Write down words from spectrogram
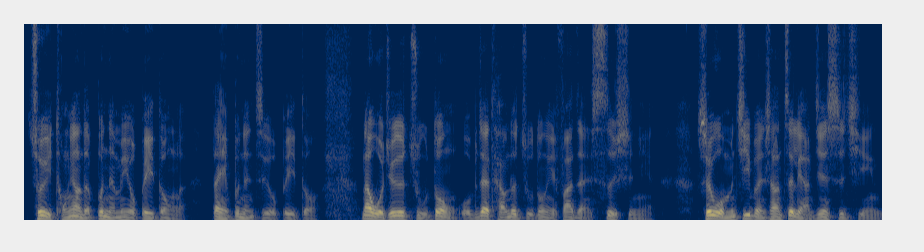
所以同样的不能没有被动了，但也不能只有被动。那我觉得主动，我们在台湾的主动也发展四十年，所以我们基本上这两件事情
